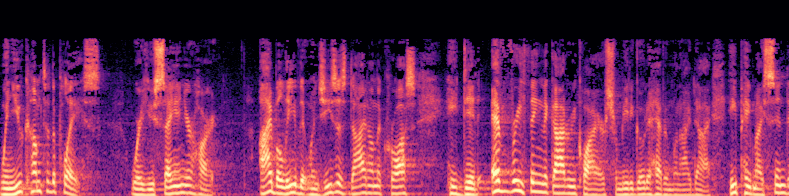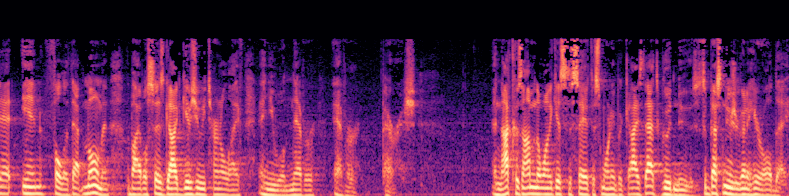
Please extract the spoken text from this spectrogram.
When you come to the place where you say in your heart, I believe that when Jesus died on the cross, he did everything that God requires for me to go to heaven when I die. He paid my sin debt in full. At that moment, the Bible says God gives you eternal life and you will never, ever perish. And not because I'm the one that gets to say it this morning, but guys, that's good news. It's the best news you're going to hear all day.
